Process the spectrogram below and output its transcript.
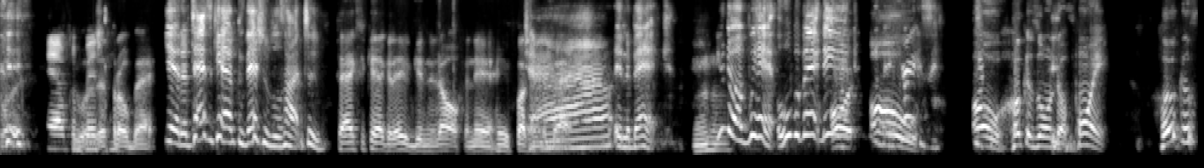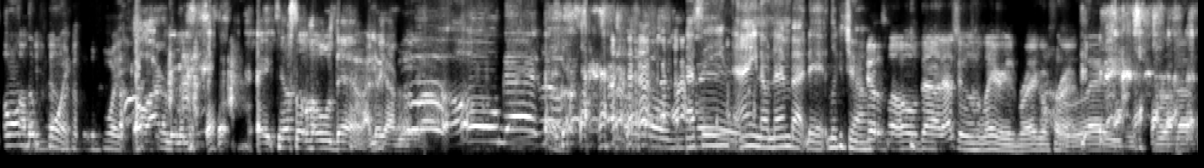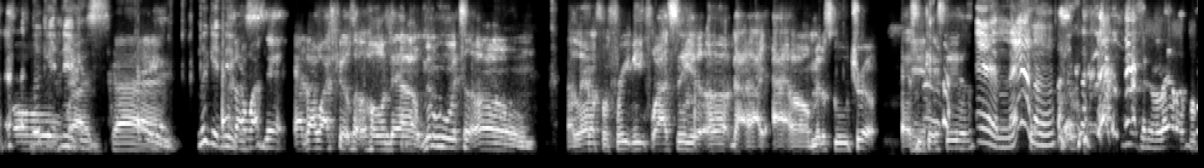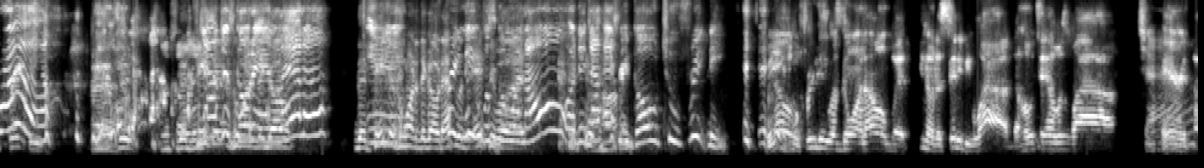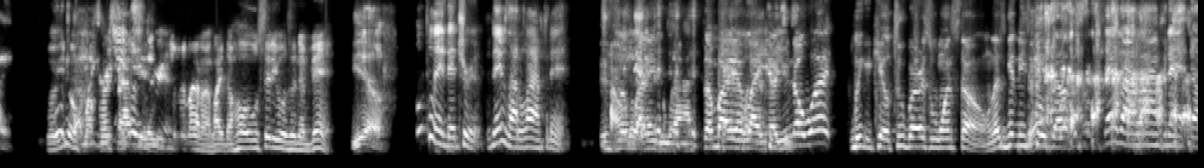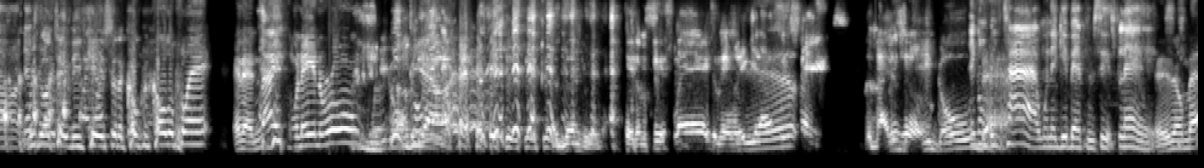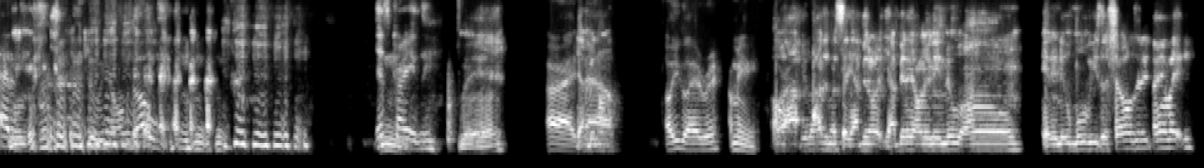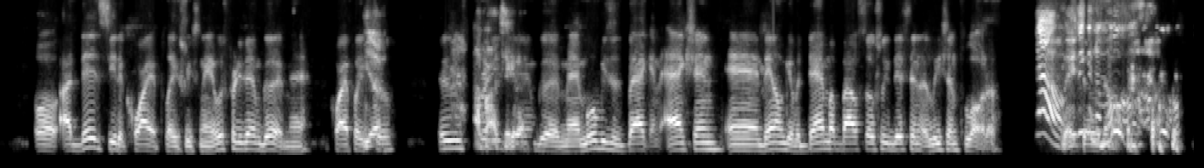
What? Cab What? convention. that's throwback. yeah, the Taxicab Confessions was hot too. Taxi cab, cause they were getting it off in there. He was fucking in the back. In the back. Mhm. You know, if we had Uber back then, Or- it would've been oh. crazy. Oh, hookers on the point. Hookers on the Oh, you know, point. hook up to the point. Oh, I remember that. hey, tell some hoes down. I know y'all remember that. Oh, oh God, no. Oh, I see. I ain't know nothing about that. Look at y'all. It was a whole down. That shit was hilarious, bro. I ain't gonna. Hilarious, bro. Oh, Look at my niggas. God. Hey, Look at after I watched niggas. that, after I watched Phil's hold down, remember we went to um Atlanta for Freaknik for I see you uh the I, I, uh, middle school trip at Yeah. CK Steel. Atlanta, We in Atlanta for Freaknik. Bruh. So, The Luke, teacher- Y'all just go to wanted to go- Atlanta. The teachers wanted to go. That's Freak what the Meet was going was. on, or did y'all actually go to Freaknik? No, Freaknik was going on, but you know the city be wild. The hotel was wild. Child. Everything. well, you know, my first time seeing. Atlanta, like the whole city was an event. Yeah. Who planned that trip? They was out of line for that. And I don't know. Somebody, somebody was like, yo, you know what? We can kill two birds with one stone. Let's get these kids out. They was out of line for that, dog. We're gonna no take these kids to the Coca-Cola plant. And at night, when they in the room, we gonna be out. exactly. Take them Six Flags, and then when they get out of Six Flags, the night is young. It goes They gonna down. be tired when they get back from Six Flags. It don't matter. we gonna go. That's Mm. crazy. Man. All right, Yeah, been now. On- Oh, you go ahead, Ray. I mean, Oh, I, you I love was gonna say y'all been on y'all been on any new um any new movies or shows or anything lately? Well, I did see the Quiet Place recently. It was pretty damn good, man. Quiet Place Yeah. too. It was pretty check it damn good, man. Movies is back in action, and they don't give a damn about socially distant, at least in Florida. No, They speaking sure of don't. movies,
